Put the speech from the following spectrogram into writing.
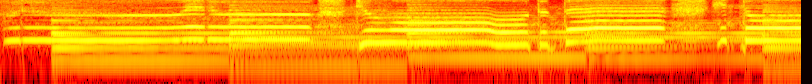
震える両手で一人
